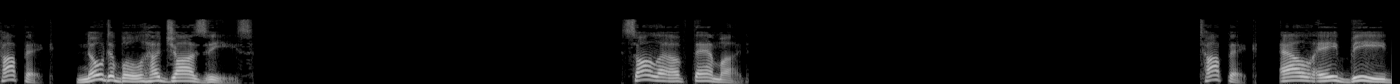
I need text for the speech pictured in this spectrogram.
Topic: Notable Hijazis. Salah of Thamud. Topic: Al-Abwa.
